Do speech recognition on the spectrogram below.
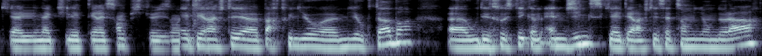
qui a une actualité récente puisqu'ils ont été rachetés par Twilio mi-octobre. Euh, ou des sociétés comme Nginx qui a été racheté 700 millions de dollars.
